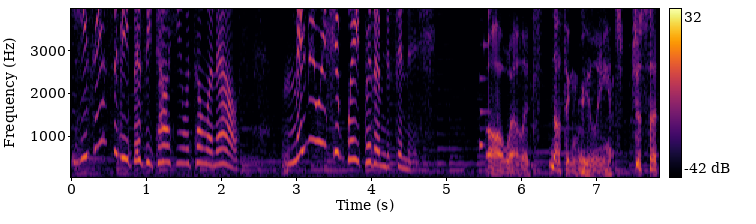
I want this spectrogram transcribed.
he seems to be busy talking with someone else. Maybe we should wait for them to finish. Oh, well, it's nothing really. It's just that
